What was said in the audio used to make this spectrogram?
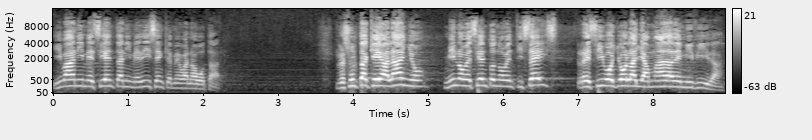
Y van y me sientan y me dicen que me van a votar. Resulta que al año 1996 recibo yo la llamada de mi vida.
